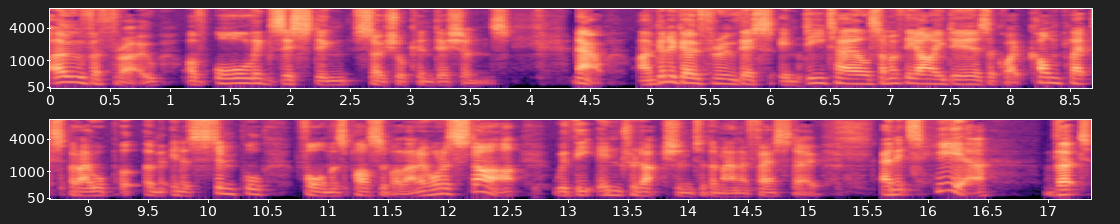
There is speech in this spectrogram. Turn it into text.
overthrow of all existing social conditions. Now, I'm going to go through this in detail. Some of the ideas are quite complex, but I will put them in as simple form as possible. And I want to start with the introduction to the manifesto. And it's here that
